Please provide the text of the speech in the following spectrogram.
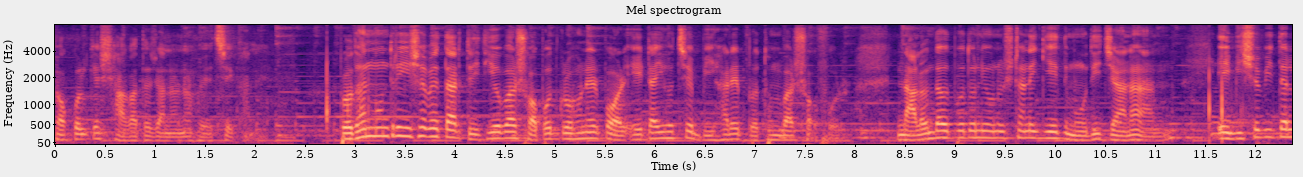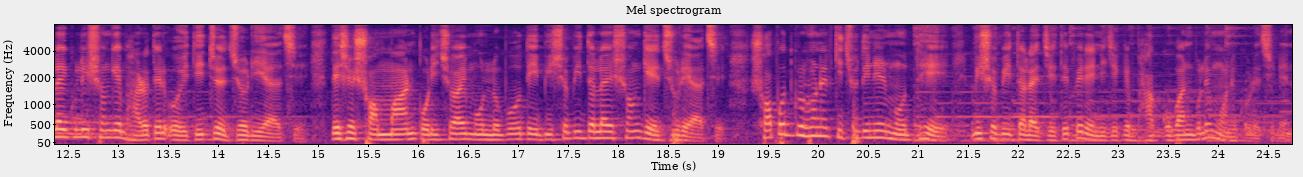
সকলকে স্বাগত জানানো হয়েছে এখানে। প্রধানমন্ত্রী হিসেবে তার তৃতীয়বার শপথ গ্রহণের পর এটাই হচ্ছে বিহারের প্রথমবার সফর। নালন্দা উদ্বোধনী অনুষ্ঠানে গিয়ে মোদি জানান এই বিশ্ববিদ্যালয়গুলির সঙ্গে ভারতের ঐতিহ্য জড়িয়ে আছে। দেশের সম্মান, পরিচয়, মূল্যবোধ এই বিশ্ববিদ্যালয়ের সঙ্গে জুড়ে আছে। শপথ গ্রহণের কিছুদিনের মধ্যে বিশ্ববিদ্যালয়ে যেতে পেরে নিজেকে ভাগ্যবান বলে মনে করেছিলেন।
